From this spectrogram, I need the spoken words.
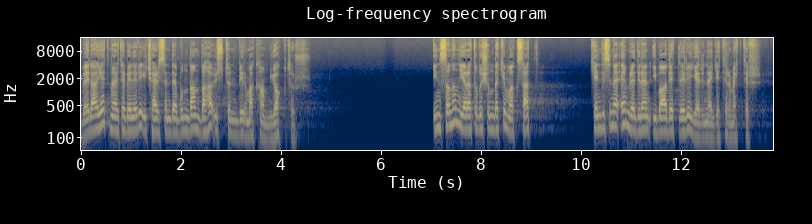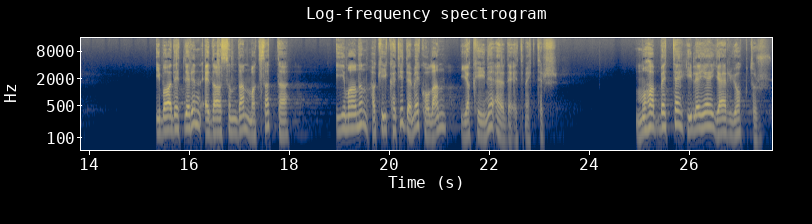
Velayet mertebeleri içerisinde bundan daha üstün bir makam yoktur. İnsanın yaratılışındaki maksat, kendisine emredilen ibadetleri yerine getirmektir. İbadetlerin edasından maksat da imanın hakikati demek olan yakini elde etmektir. Muhabbette hileye yer yoktur.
